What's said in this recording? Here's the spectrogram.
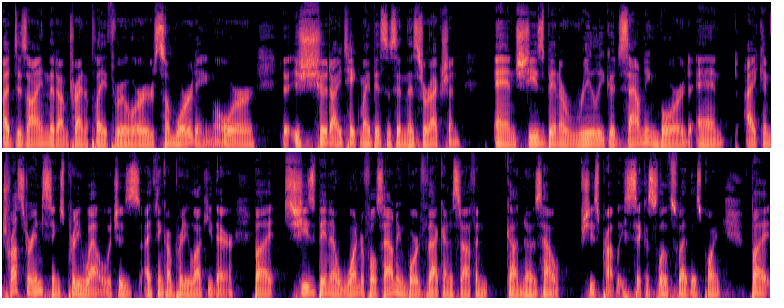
a design that I'm trying to play through or some wording or should I take my business in this direction? and she's been a really good sounding board and I can trust her instincts pretty well, which is, I think I'm pretty lucky there. But she's been a wonderful sounding board for that kind of stuff. And God knows how she's probably sick of slopes by this point, but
